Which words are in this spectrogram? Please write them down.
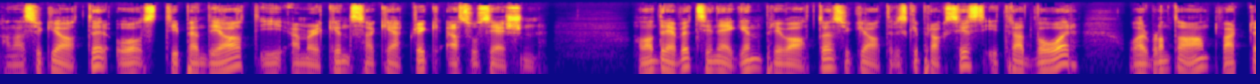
han er psykiater og stipendiat i American Psychiatric Association. Han har drevet sin egen private psykiatriske praksis i 30 år, og har blant annet vært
